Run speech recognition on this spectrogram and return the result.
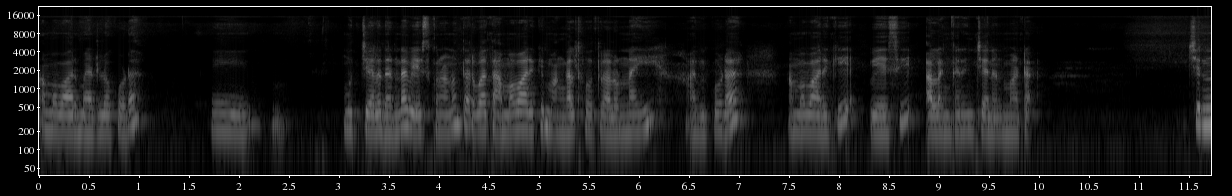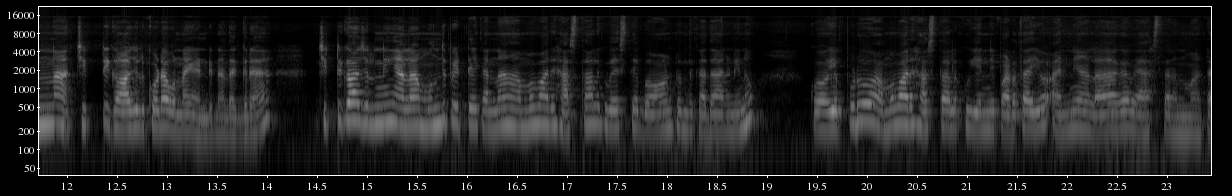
అమ్మవారి మెడలో కూడా ఈ ముత్యాల దండ వేసుకున్నాను. తర్వాత అమ్మవారికి మంగళసూత్రాలు ఉన్నాయి అవి కూడా అమ్మవారికి వేసి అలంకరించాను అనమాట చిన్న చిట్టి గాజులు కూడా ఉన్నాయండి నా దగ్గర. చిట్టి గాజులని అలా ముందు పెట్టే కన్నా అమ్మవారి హస్తాలకు వేస్తే బాగుంటుంది కదా అని నేను ఎప్పుడు అమ్మవారి హస్తాలకు ఎన్ని పడతాయో అన్నీ అలాగా వేస్తారనమాట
